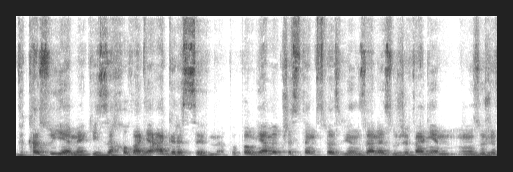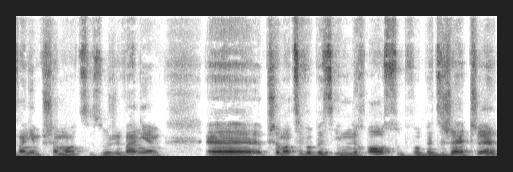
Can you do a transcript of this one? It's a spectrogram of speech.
wykazujemy jakieś zachowania agresywne, popełniamy przestępstwa związane z używaniem, z używaniem przemocy, z używaniem e, przemocy wobec innych osób, wobec rzeczy,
